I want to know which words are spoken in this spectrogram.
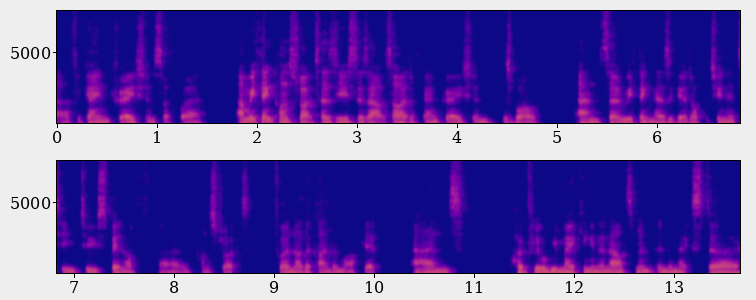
uh, for game creation software, and we think Construct has uses outside of game creation as well. And so we think there's a good opportunity to spin off uh, Construct for another kind of market, and hopefully we'll be making an announcement in the next uh,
